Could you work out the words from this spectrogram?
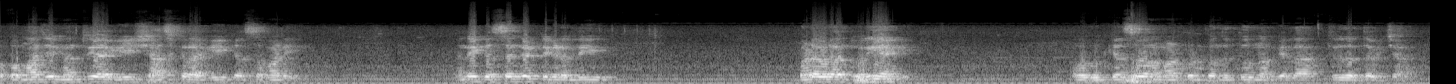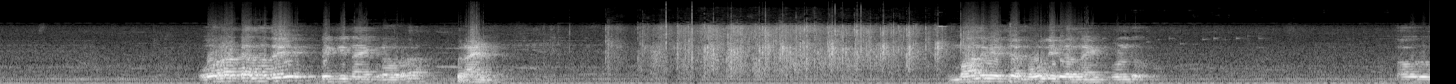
ಒಬ್ಬ ಮಾಜಿ ಮಂತ್ರಿಯಾಗಿ, ಶಾಸಕರಾಗಿ ಕೆಲಸ ಮಾಡಿ ಅನೇಕ ಸಂಘಟನೆಗಳಲ್ಲಿ ಬಡವರ ಧ್ವನಿಯಾಗಿ ಅವರು ಕೆಲಸವನ್ನು ಮಾಡ್ಕೊಂಡು ಬಂದದ್ದು ನಮಗೆಲ್ಲ ತಿಳಿದಂತ ವಿಚಾರ. ಹೋರಾಟ ಅನ್ನೋದೇ ಬಿ ಟಿ ನಾಯಕರವರ ಬ್ರ್ಯಾಂಡ್. ಮಾನವೀಯತೆ ಮೌಲ್ಯಗಳನ್ನ ಇಟ್ಕೊಂಡು ಅವರು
